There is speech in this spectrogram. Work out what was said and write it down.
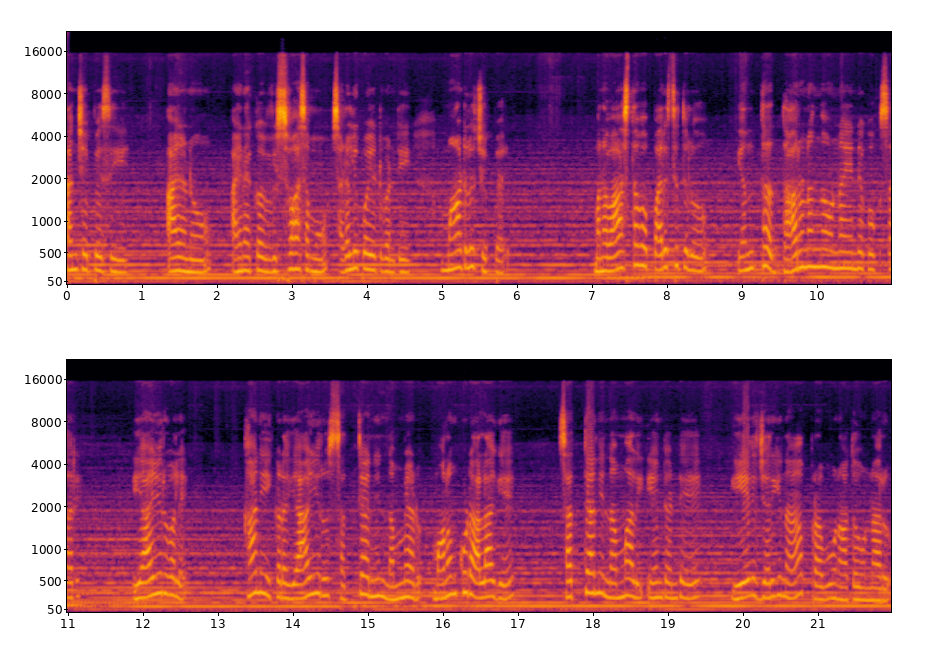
అని చెప్పేసి ఆయనను ఆయన యొక్క విశ్వాసము సడలిపోయేటువంటి మాటలు చెప్పారు. మన వాస్తవ పరిస్థితులు ఎంత దారుణంగా ఉన్నాయండి ఒక్కొక్కసారి. యాయురు వలె. కానీ ఇక్కడ యాయురు సత్యాన్ని నమ్మాడు. మనం కూడా అలాగే సత్యాన్ని నమ్మాలి. ఏంటంటే ఏది జరిగినా ప్రభువు నాతో ఉన్నారు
